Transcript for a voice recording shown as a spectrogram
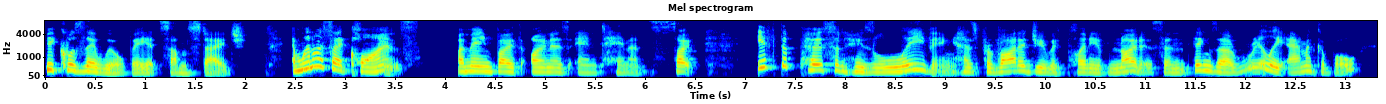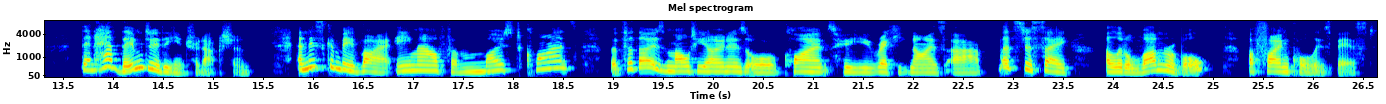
because there will be at some stage. And when I say clients, I mean both owners and tenants. So, if the person who's leaving has provided you with plenty of notice and things are really amicable, then have them do the introduction. And this can be via email for most clients, but for those multi owners or clients who you recognize are, let's just say, a little vulnerable, a phone call is best.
